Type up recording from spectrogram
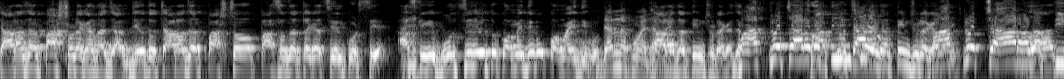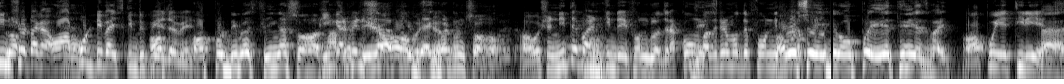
চার হাজার পাঁচশো টাকা না যান যেহেতু চার হাজার পাঁচশো পাঁচ হাজার টাকা সেল করছি। আজকে কি বলছি যেহেতু কমে দিব কমাই দিব। দেন না চার হাজার তিনশো টাকা। মাত্র চার হাজার তিনশো। টাকা মাত্র চার হাজার তিনশো টাকা। অপর ডিভাইস কিন্তু পেয়ে যাবেন। অপর ডিভাইস ফিঙ্গার সহ সহ ব্যাক বাটন সহ। অবশ্যই নিতে পারেন কিন্তু এই ফোনগুলো যারা কম বাজেটের মধ্যে ফোন নিতে অবশ্যই এটা Oppo A3s ভাই। হ্যাঁ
